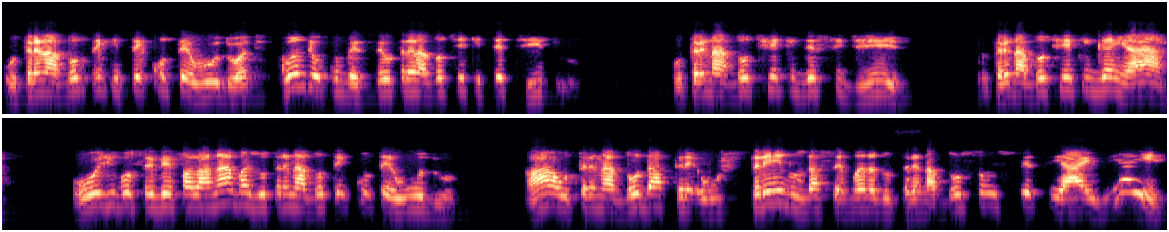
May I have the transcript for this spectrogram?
O treinador tem que ter conteúdo. Antes, quando eu comecei, o treinador tinha que ter título. O treinador tinha que decidir. O treinador tinha que ganhar. Hoje você vê falar, ah, mas o treinador tem conteúdo. Ah, o treinador dá tre... os treinos da semana do treinador são especiais. E aí?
